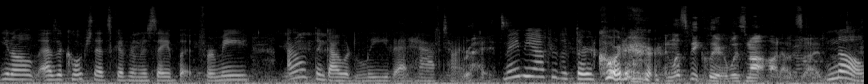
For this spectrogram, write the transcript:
You know, as a coach, that's good for him to say. But for me, I don't think I would leave at halftime. Right. Maybe after the third quarter. And let's be clear, it was not hot outside. No,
